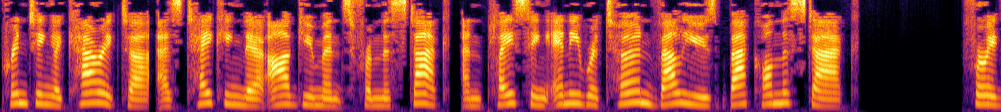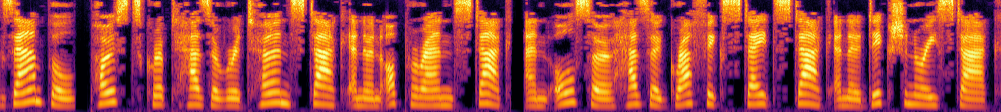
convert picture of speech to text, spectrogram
printing a character as taking their arguments from the stack, and placing any return values back on the stack. For example, PostScript has a return stack and an operand stack, and also has a graphics state stack and a dictionary stack.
